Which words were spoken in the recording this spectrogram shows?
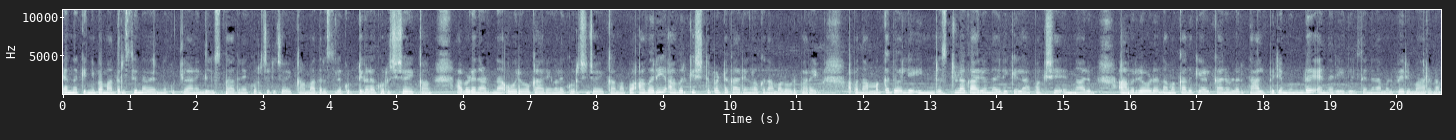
എന്നൊക്കെ. ഇനിയിപ്പോൾ മദ്രസയിൽ നിന്ന് വരുന്ന കുട്ടികളാണെങ്കിൽ ഉസ്താദിനെ കുറിച്ചിട്ട് ചോദിക്കാം. മദ്രസയിലെ കുട്ടികളെ കുറിച്ച് ചോദിക്കാം. അവിടെ നടന്ന ഓരോ കാര്യങ്ങളെ കുറിച്ചും ചോദിക്കാം. അപ്പോൾ അവർ അവർക്ക് ഇഷ്ടപ്പെട്ട കാര്യങ്ങളൊക്കെ നമ്മളോട് പറയും. അപ്പോൾ നമുക്കത് വലിയ ഇൻട്രസ്റ്റ് ഉള്ള കാര്യമൊന്നും ആയിരിക്കില്ല. പക്ഷേ എന്നാലും അവരോട് നമുക്കത് കേൾക്കാനുള്ളൊരു താല്പര്യമുണ്ട് എന്ന രീതിയിൽ തന്നെ നമ്മൾ പെരുമാറണം.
